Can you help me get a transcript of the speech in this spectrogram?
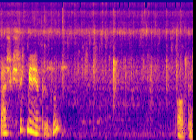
Kaç kişilik menü yapıyorsunuz? Altı.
